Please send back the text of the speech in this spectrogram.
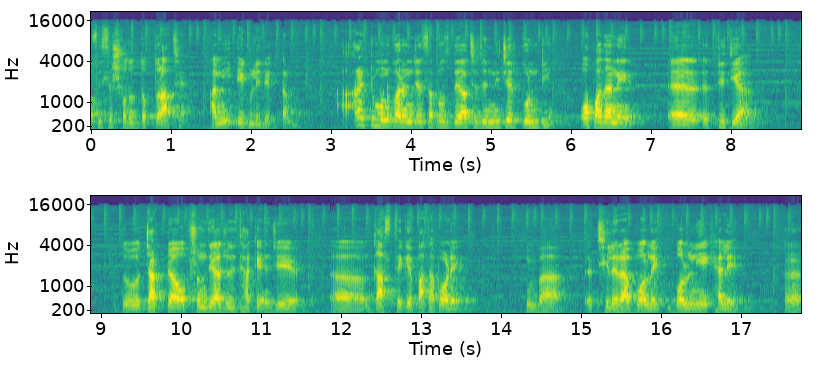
অফিসের সদর দপ্তর আছে? আমি এগুলি দেখতাম। আর একটু মনে করেন যে সাপোজ দেওয়া আছে যে, নিচের কোনটি অপাদানে তৃতীয়া। তো চারটা অপশন দেওয়া যদি থাকে যে গাছ থেকে পাতা পড়ে কিংবা ছেলেরা বলে, বল নিয়ে খেলে হ্যাঁ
